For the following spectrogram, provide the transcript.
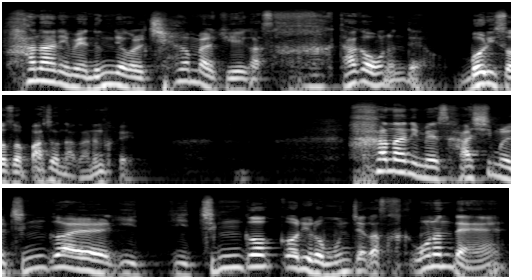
하나님의 능력을 체험할 기회가 싹 다가오는데요. 머리 써서 빠져나가는 거예요. 하나님의 사심을 증거할 이, 이 증거거리로 문제가 싹 오는데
